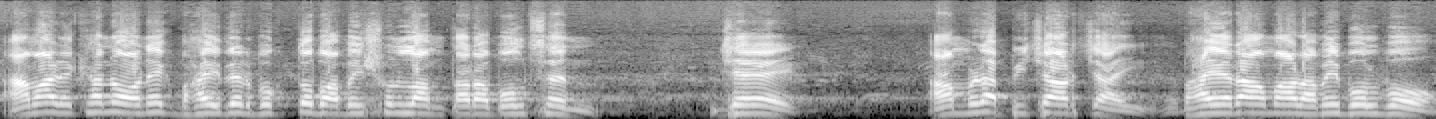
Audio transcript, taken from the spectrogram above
আমার এখানে অনেক ভাইদের বক্তব্য আমি শুনলাম, তারা বলছেন যে, আমরা বিচার চাই। ভাইয়েরা আমার, আমি বলব,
